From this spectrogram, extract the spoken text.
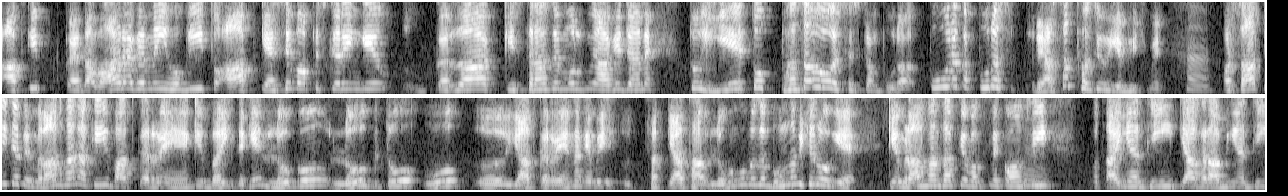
आपकी पैदावार अगर नहीं होगी तो आप कैसे वापस करेंगे? कर्जा किस तरह से मुल्क में आगे जाना है? तो ये तो फंसा हुआ है सिस्टम पूरा। पूरा का पूरा रियासत फंसी हुई है बीच में। हाँ। और साथ ही जब इमरान खान आके ये बात कर रहे हैं कि भाई देखें लोगों लोग तो वो याद कर रहे हैं ना कि भाई क्या था? लोगों को मतलब भूलना भी शुरू हो गया है कि इमरान खान साहब के वक्त में कौन सी कोताहियाँ थी क्या खराबियाँ थी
